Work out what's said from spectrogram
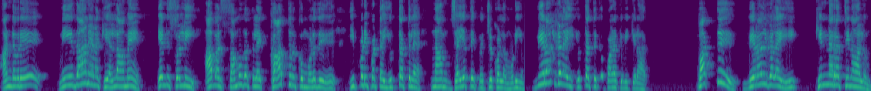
ஆண்டவரே நீதான் எனக்கு எல்லாமே என்று சொல்லி அவர் சமூகத்துல காத்திருக்கும் பொழுது இப்படிப்பட்ட யுத்தத்துல நாம் ஜெயத்தை பெற்றுக்கொள்ள முடியும். விரல்களை யுத்தத்துக்கு பழக்குவிக்கிறார். பத்து விரல்களை கிண்ணறத்தினாலும்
